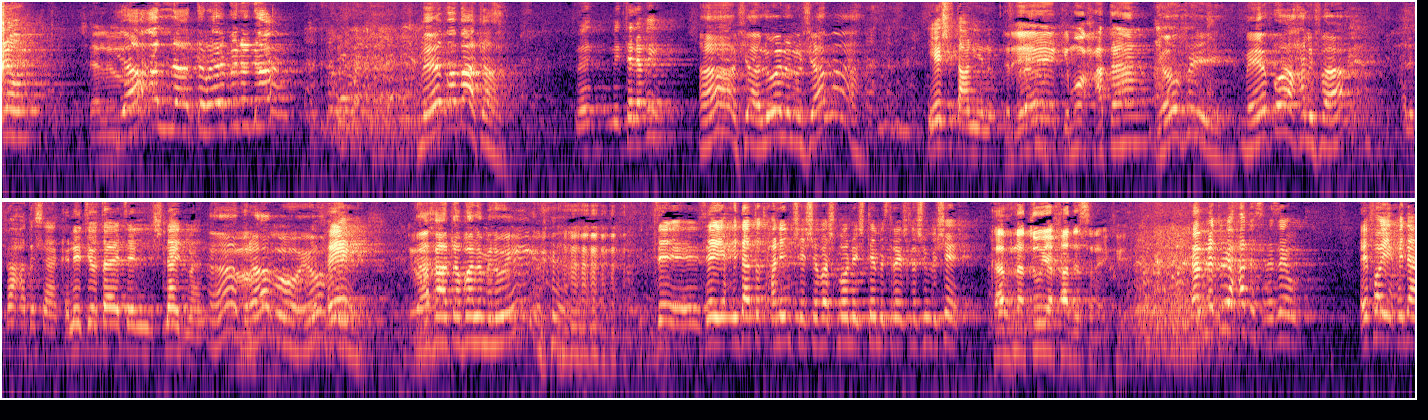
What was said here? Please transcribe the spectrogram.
שלום. שלום. יא אללה, תראה בן אדם. אה, שאלו עלינו שמה? יש התעניינות. תראה, כמו חתן. יופי. מאיפה החליפה? חליפה חדשה, קניתי אותה אצל שניידמן. אה, בראבו, יופי. ככה אתה בא למילואים? זה- יחידת תותחנים 678 12 36. קו נטוי 11, כן. קו נטוי 11, זהו. איפה היחידה?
